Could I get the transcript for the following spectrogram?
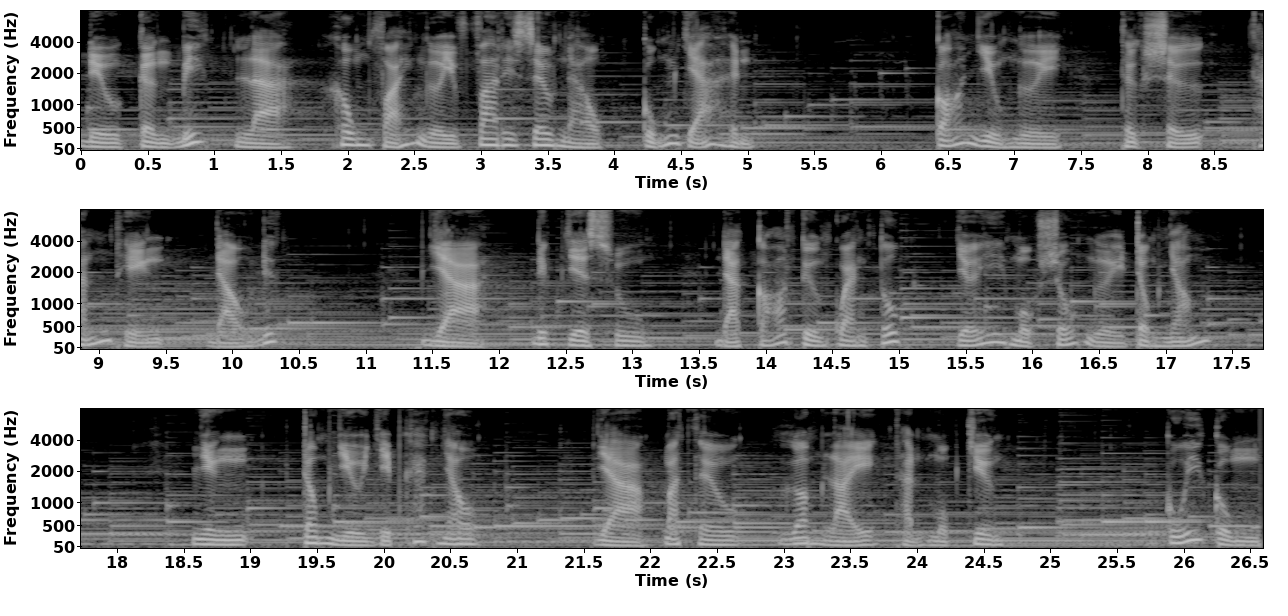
Điều cần biết là không phải người pharisêu nào cũng giả hình. Có nhiều người thực sự thánh thiện đạo đức và đức giêsu đã có tương quan tốt với một số người trong nhóm. Nhưng trong nhiều dịp khác nhau. Và Matthew gom lại thành một chương. Cuối cùng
